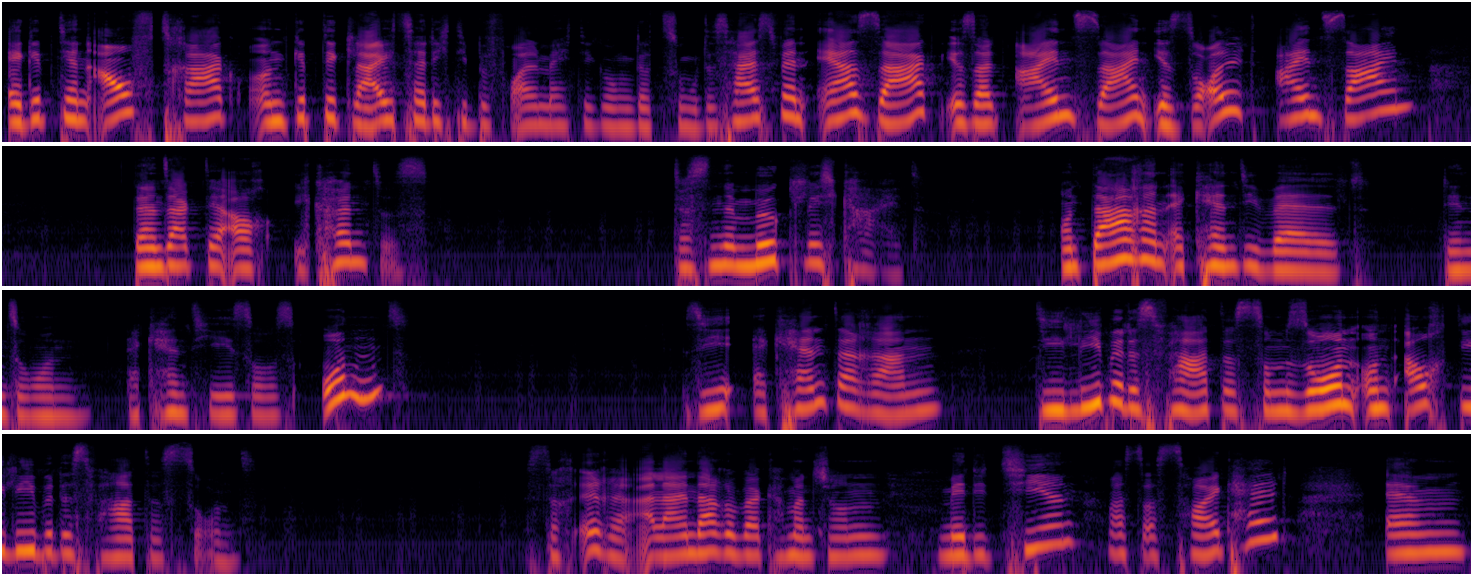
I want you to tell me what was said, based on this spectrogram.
er gibt dir einen Auftrag und gibt dir gleichzeitig die Bevollmächtigung dazu. Das heißt, wenn er sagt, ihr sollt eins sein, ihr sollt eins sein, dann sagt er auch, ihr könnt es. Das ist eine Möglichkeit. Und daran erkennt die Welt den Sohn, erkennt Jesus. Und sie erkennt daran die Liebe des Vaters zum Sohn und auch die Liebe des Vaters zu uns. Ist doch irre. Allein darüber kann man schon meditieren, was das Zeug hält. Ähm,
